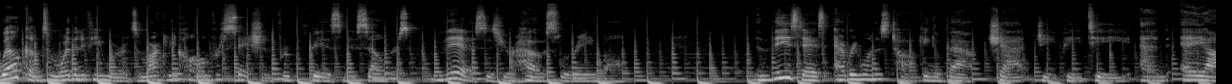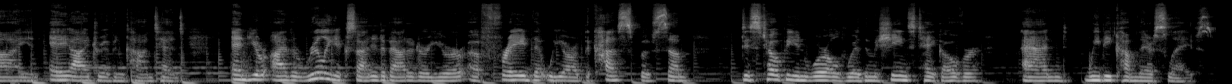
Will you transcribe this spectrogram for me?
Welcome to More Than a Few Words, a marketing conversation for business owners. This is your host, Lorraine Ball. And these days, everyone is talking about Chat GPT and AI and AI driven content. And you're either really excited about it or you're afraid that we are at the cusp of some dystopian world where the machines take over and we become their slaves.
